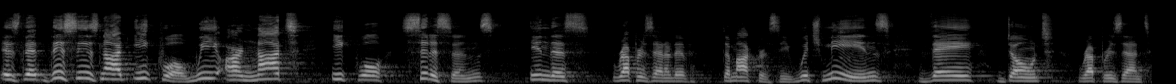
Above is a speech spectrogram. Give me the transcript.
is that this is not equal. We are not equal citizens in this representative democracy, which means they don't represent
